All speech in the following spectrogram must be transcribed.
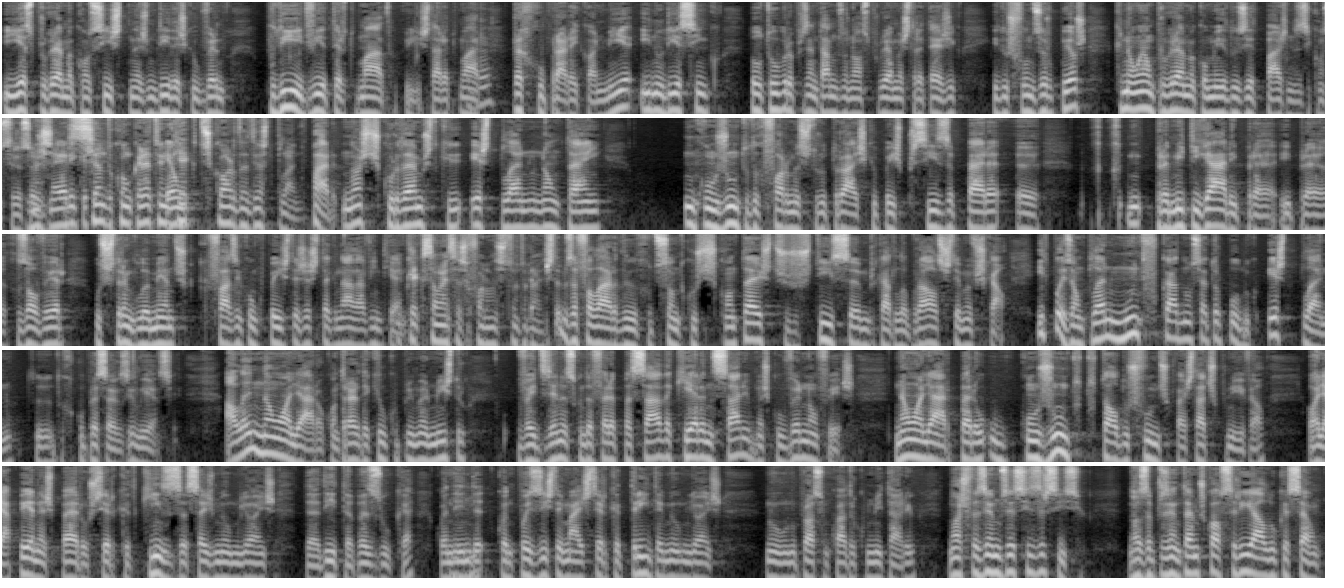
e esse programa consiste nas medidas que o Governo podia e devia ter tomado e estar a tomar uhum. para recuperar a economia. E no dia 5 de outubro apresentámos o nosso programa estratégico e dos fundos europeus, que não é um programa com meia dúzia de páginas e considerações Mas, genéricas. Sendo concreto, em é que um... é que discorda deste plano? Pare, nós discordamos de que este plano não tem um conjunto de reformas estruturais que o país precisa para, uh, para mitigar e para, e para resolver os estrangulamentos que fazem com que o país esteja estagnado há 20 anos. O que é que são essas reformas estruturais? Estamos a falar de redução de custos de contextos, justiça, mercado laboral, sistema fiscal. E depois é um plano muito focado no setor público. Este plano de, de recuperação e resiliência, além de não olhar, ao contrário daquilo que o Primeiro-Ministro veio dizer na segunda-feira passada, que era necessário, mas que o Governo não fez, não olhar para o conjunto total dos fundos que vai estar disponível, olha apenas para os cerca de 15 a 6 mil milhões da dita bazuca, quando, ainda, quando depois existem mais cerca de 30 mil milhões no, no próximo quadro comunitário, nós fazemos esse exercício. Nós apresentamos qual seria a alocação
